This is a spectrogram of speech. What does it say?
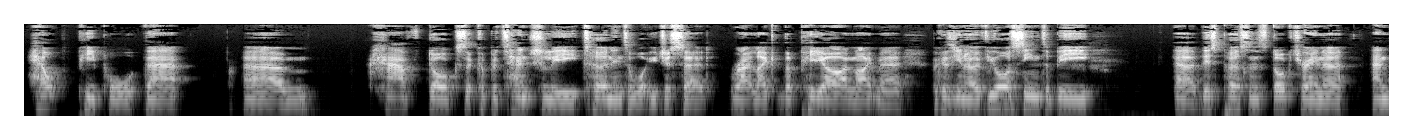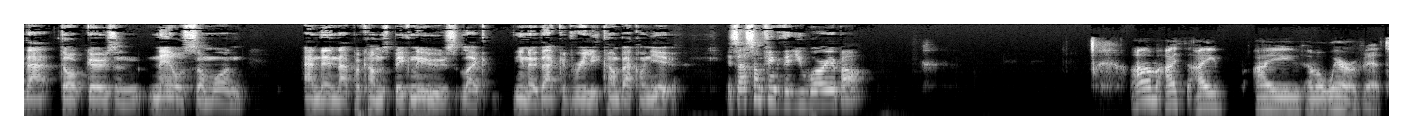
help people that um have dogs that could potentially turn into what you just said, right? Like the PR nightmare. Because, you know, if you're seen to be uh, this person's dog trainer and that dog goes and nails someone and then that becomes big news, like, you know, that could really come back on you. Is that something that you worry about? Um, I, I, I am aware of it.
